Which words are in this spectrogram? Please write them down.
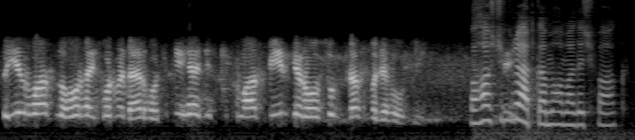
تو یہ درخواست لاہور ہائی کورٹ میں دائر ہو چکی ہے جس کی سماعت پیر کے روز صبح دس بجے ہوگی۔ بہت شکریہ آپ کا محمد اشفاق۔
